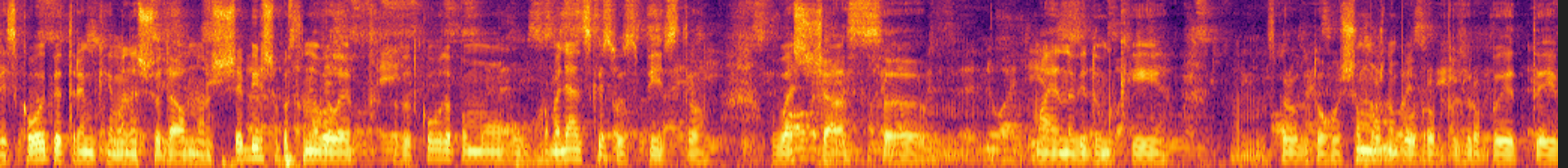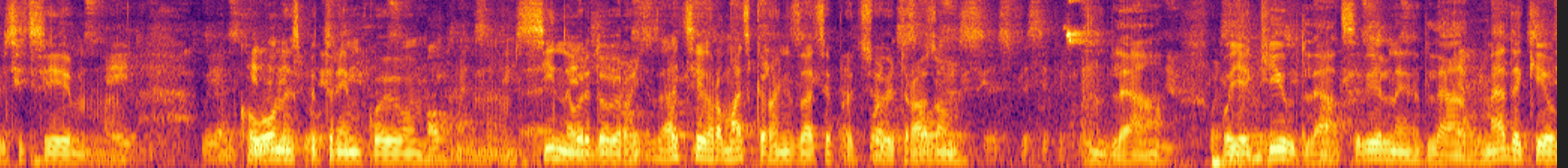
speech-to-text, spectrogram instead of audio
військової підтримки. Ми нещодавно ще більше постановили додаткову допомогу. Громадянське суспільство весь час е, має нові думки з приводу того, що можна було б роб- зробити. Всі ці колони з підтримкою. Всі неурядові організації, громадські організації працюють разом для вояків, для цивільних, для медиків.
